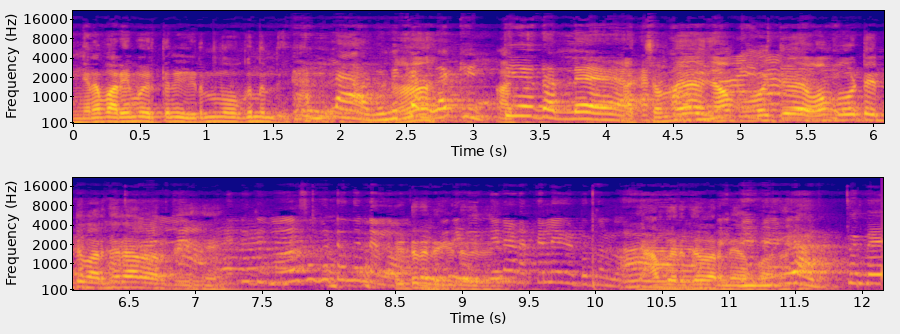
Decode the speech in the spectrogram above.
ഇങ്ങനെ പറയുമ്പോൾ ഒരുത്തന് ഇടുന്ന് നോക്കുന്നുണ്ട്. കിട്ടിയതല്ലേ? അച്ഛമ്മേ ഞാൻ പോയിട്ട് ഓൻ പോയിട്ട് എന്ത് പറഞ്ഞുതരാന്ന് പറഞ്ഞു. കിട്ടുന്നുണ്ട് കിട്ടുന്നുണ്ട്. ഞാൻ വെറുതെ പറഞ്ഞു ഇത് അടുത്തിനെ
